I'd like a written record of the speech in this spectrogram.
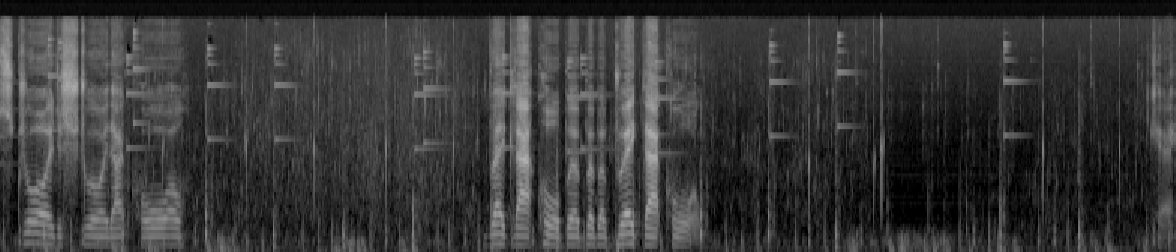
Destroy, destroy that coal. Break that coal, br br br break that coal. Okay.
